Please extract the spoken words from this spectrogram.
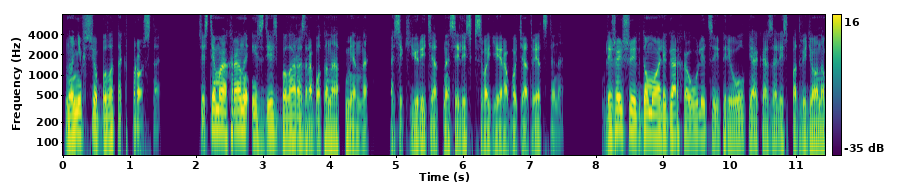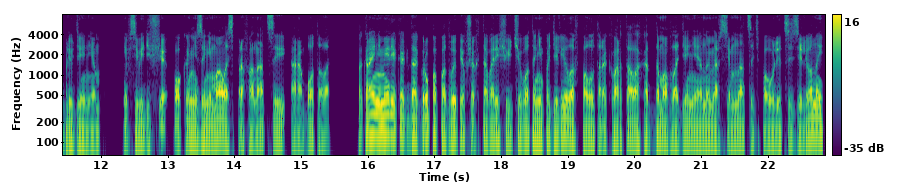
Но не все было так просто. Система охраны и здесь была разработана отменно, а секьюрити относились к своей работе ответственно. Ближайшие к дому олигарха улицы и переулки оказались под видеонаблюдением, и всевидящее око не занималось профанацией, а работало. По крайней мере, когда группа подвыпивших товарищей чего-то не поделила в полутора кварталах от домовладения номер 17 по улице Зеленой,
